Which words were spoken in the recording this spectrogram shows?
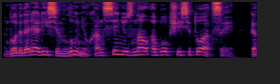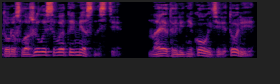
Благодаря Ли Син Луню Хан Сень узнал об общей ситуации, которая сложилась в этой местности. На этой ледниковой территории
